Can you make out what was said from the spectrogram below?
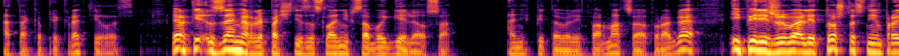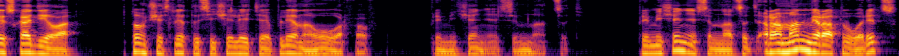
Атака прекратилась. Эрки замерли, почти заслонив собой Гелиоса. Они впитывали информацию от врага и переживали то, что с ним происходило, в том числе тысячелетия плена у орфов. Примечание 17. Примечание 17. Роман «Миротворец».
